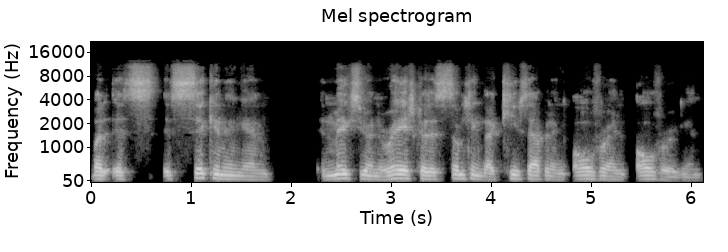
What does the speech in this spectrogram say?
but it's it's sickening and it makes you enraged because it's something that keeps happening over and over again.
